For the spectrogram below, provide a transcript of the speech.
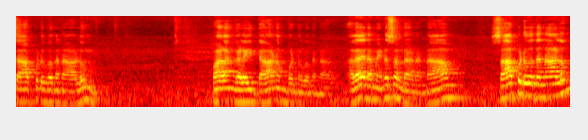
சாப்பிடுவதனாலும் பழங்களை தானம் பண்ணுவதனாலும். அதாவது நம்ம என்ன சொல்றாங்கன்னா நாம் சாப்பிடுவதனாலும்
